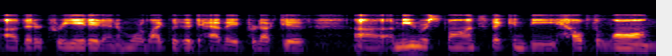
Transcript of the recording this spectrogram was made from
uh, that are created and a more likelihood to have a productive uh, immune response that can be helped along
